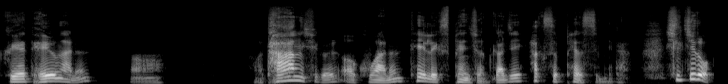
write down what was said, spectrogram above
그에 대응하는 어, 다항식을 어, 구하는 테일러 expansion까지 학습했습니다. 실제로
